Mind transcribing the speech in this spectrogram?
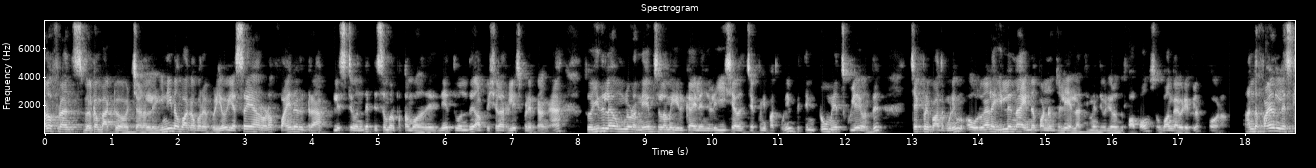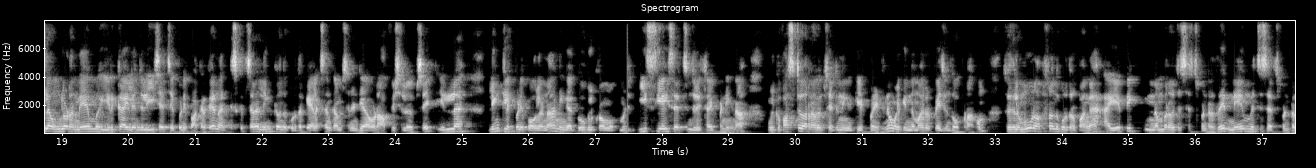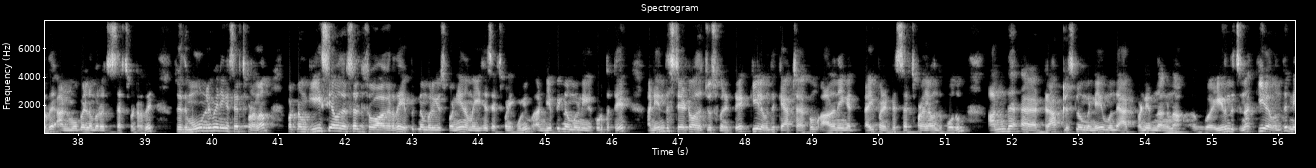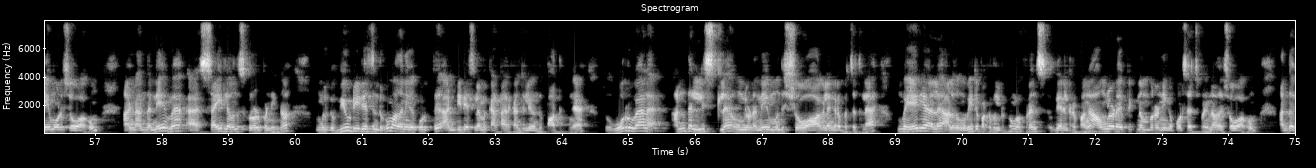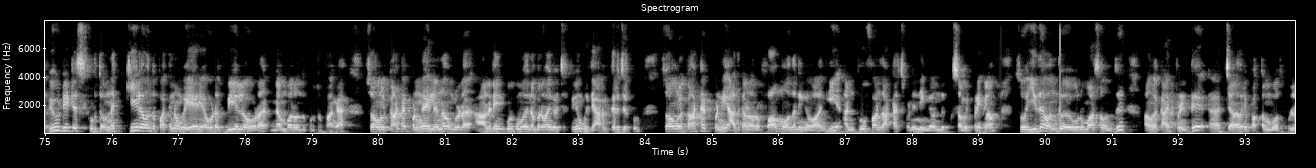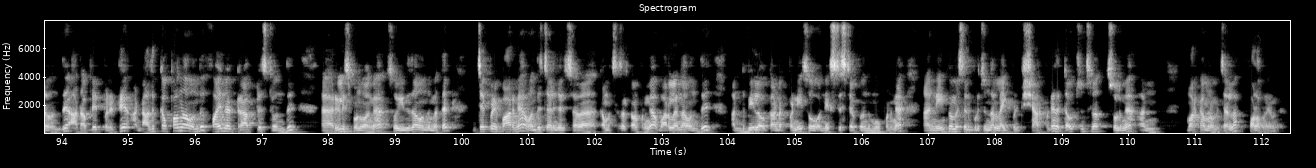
Hello friends welcome back to our channel இன்னைக்கு நம்ம பார்க்க போகிற வீடியோ எஸ்ஐஆரோட ஃபைனல் டிராஃப்ட் லிஸ்ட் வந்து டிசம்பர் பத்தொன்பதாம் தேதி. நேற்று வந்து அஃபிஷியலாக ரிலீஸ் பண்ணியிருக்காங்க ஸோ இதில் உங்களோட நேம்ஸ் எல்லாமே இருக்கா இல்லைன்னு சொல்லி ஈஸியாக வந்து செக் பண்ணி பார்த்துக்க முடியும். வித்தின் டூ மினிட்ஸ்க்குள்ளேயே வந்து செக் பண்ணி பார்த்துக்க முடியும். ஒரு வேளை இல்லைன்னா என்ன பண்ணுன்னு சொல்லி எல்லாத்தையுமே இந்த வீடியோ வந்து பார்ப்போம். ஸோ வாங்க வீடியோக்குள்ள போகலாம். அந்த ஃபைனல் லிஸ்ட்டில் உங்களோட நேம் இருக்கா இல்லைன்னு சொல்லி ஈஸியாக செக் பண்ணி பார்க்கறதுக்கு நான் டிஸ்கிரிப்ஷனில் லிங்க் வந்து கொடுத்துருக்கேன். எலெக்ஷன் கமிஷன் இந்தியாவோட அஃபிஷியல் வெப்சைட் இல்லை லிங்க் கிளிக் பண்ணி போகலன்னா நீங்கள் கூகுள் க்ரோம் ஓப்பன் பண்ணி இசிஐ சர்ச்னு சொல்லி டைப் பண்ணிங்கன்னா உங்களுக்கு ஃபஸ்ட்டு வர வெப்சைட்டை நீங்கள் கிளிக் பண்ணிட்டீங்கன்னா உங்களுக்கு இந்த மாதிரி ஒரு பேஜ் வந்து ஓப்பன் ஆகும். ஸோ இதில் மூணு ஆப்ஷன் வந்து கொடுத்துருப்பாங்க. எபிக் நம்பரை வச்சு சர்ச் பண்ணுறது நேம் வச்சு சர்ச் பண்ணுறது அண்ட் மொபைல் நம்பர் வச்சு சர்ச் பண்ணுறது ஸோ இது மூணுலேயுமே நீங்கள் சர்ச் பண்ணலாம். பட் நமக்கு ஈஸியாக வந்து ரிசல்ட் ஷோ ஆகிறது எபிக் நம்பர் யூஸ் பண்ணி நம்ம ஈஸியாக சர்ச் பண்ணிக்க முடியும். அண்ட் எபிக் நம்பர் நீங்கள் கொடுத்துட்டு அண்ட் எந்த ஸ்டேட்டோ அதை சூஸ் பண்ணிட்டு கீழே வந்து கேப்சா இருக்கும். அதை நீங்கள் டைப் பண்ணிட்டு சர்ச் பண்ணலாம் வந்து போதும். அந்த டிராஃப்ட் லிஸ்ட்டில் உங்கள் நேம் வந்து ஆட் பண்ணியிருந்தாங்கன்னா இருந்துச்சுன்னா கீழே வந்து நேமோட ஷோ ஆகும். அண்ட் அந்த நேமை சைடில் வந்து ஸ்க்ரோல் பண்ணீங்கன்னா உங்களுக்கு வியூ டீடைல்ஸ் இருக்கும். அதை நீங்கள் கொடுத்து அண்ட் டீடைல்ஸ் எல்லாமே கரெக்டாக இருக்கான்னு சொல்லி வந்து பார்த்துக்குங்க. ஒரு வேளை அந்த லிஸ்ட்டில் உங்களோட நேம் வந்து ஷோ ஆகலைங்கிற பட்சத்தில் உங்கள் ஏரியாவில் அல்லது உங்கள் வீட்டு பக்கத்தில் இருக்க உங்கள் ஃப்ரெண்ட்ஸ் கேரில் இருப்பாங்க. அவங்களோட எபிக் நம்பரை நீங்கள் போட்டு சர்ச் பண்ணிங்கன்னா அது ஷோ ஆகும். அந்த வியூ டீட்டெயில்ஸ் கொடுத்த கீழே வந்து பார்த்தீங்கன்னா உங்கள் ஏரியாவோட பிஎல்ஓட நம்பர் வந்து கொடுத்துருப்பாங்க. ஸோ அவங்களுக்கு காண்டாக்ட் பண்ணுங்க. இல்லைன்னா உங்களோட ஆல்ரெடி கொடுக்கும்போது நம்பர் வாங்கி வச்சிருப்பீங்க. உங்களுக்கு யாரும் தெரிஞ்சிருக்கும். ஸோ அவங்களை காண்டாக்ட் பண்ணி அதுக்கான ஒரு ஃபார்மை வந்து நீங்கள் வாங்கி அண்ட் ப்ரூஃப் வந்து அட்டாச் பண்ணி நீங்கள் வந்து சப்மிட் பண்ணிக்கலாம். ஸோ இதை வந்து ஒரு மாதம் வந்து அவங்க கலெக்ட் பண்ணிட்டு ஜனவரி பத்தொம்போதுக்குள்ளே வந்து அதை அப்டேட் பண்ணிட்டு அண்ட் அதுக்கப்புறம் தான் வந்து ஃபைனல் டிராப் டெஸ்ட் வந்து ரிலீஸ் பண்ணுவாங்க. ஸோ இதுதான் வந்து மெத்தட் செக் பண்ணி பாருங்க. வந்துச்சாலும் சொல்லி கமெண்ட் செக்ஷன் கமெண்ட் பண்ணுங்க. வரலன்னா வந்து அந்த பிஎல்ஓ கான்டாக்ட் பண்ணி ஸோ நெக்ஸ்ட் ஸ்டெப் வந்து மூவ் பண்ணுங்க. அண்ட் இன்ஃபர்மேஷன் பிடிச்சிருந்தா லைக் பண்ணிட்டு ஷேர் பண்ணி அது டவுட்ஸ் இருந்துச்சுன்னா சொல்லுங்க. அண்ட் மறக்காம நம்ம சேனலை ஃபாலோ பண்ணிடுங்க.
